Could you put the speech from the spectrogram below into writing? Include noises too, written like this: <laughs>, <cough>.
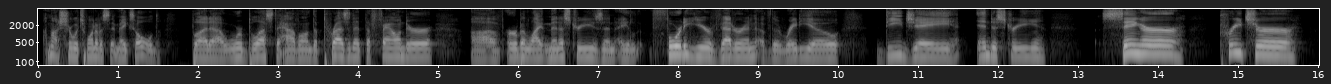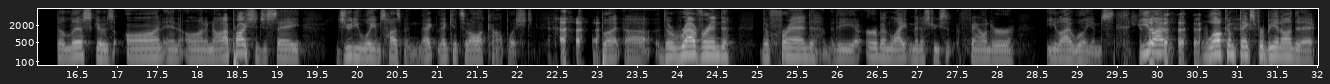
I'm not sure which one of us it makes old, but uh, we're blessed to have on the president, the founder of Urban Light Ministries, and a 40 year veteran of the radio DJ industry, singer, preacher. The list goes on and on and on. I probably should just say Judy Williams' husband. That, that gets it all accomplished. <laughs> but uh, the Reverend the friend, the Urban Light Ministries founder, Eli Williams. <laughs> Eli, welcome. Thanks for being on today.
